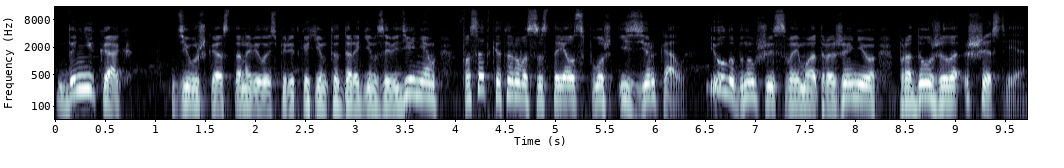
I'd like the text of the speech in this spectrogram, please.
да никак. Девушка остановилась перед каким-то дорогим заведением, фасад которого состоял сплошь из зеркал, и, улыбнувшись своему отражению, продолжила шествие.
